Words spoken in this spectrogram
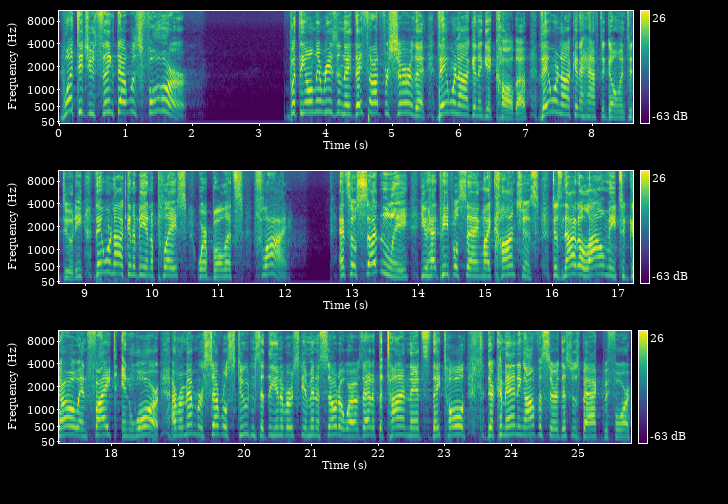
What did you think that was for? But the only reason they, they thought for sure that they were not going to get called up, they were not going to have to go into duty, they were not going to be in a place where bullets fly. And so suddenly you had people saying, My conscience does not allow me to go and fight in war. I remember several students at the University of Minnesota where I was at at the time, they, had, they told their commanding officer, this was back before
